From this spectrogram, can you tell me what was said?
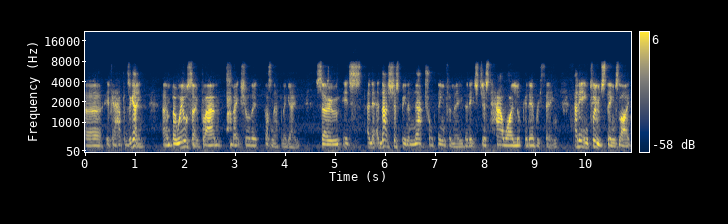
uh, if it happens again. Um, but we also plan to make sure that it doesn't happen again. So it's and, and that's just been a natural thing for me that it's just how I look at everything, and it includes things like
